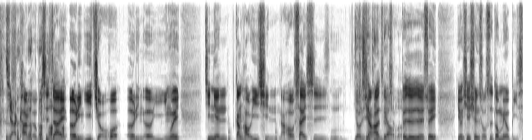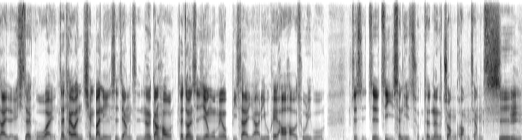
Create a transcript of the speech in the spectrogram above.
甲亢，而不是在二零一九或二零二一，因为。今年刚好疫情，然后赛事嗯，有些停掉了。对对对，所以有一些选手是都没有比赛的，尤其在国外，在台湾前半年也是这样子。那刚好在这段时间我没有比赛压力，我可以好好处理我就是这自己身体的那个状况，这样子是嗯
